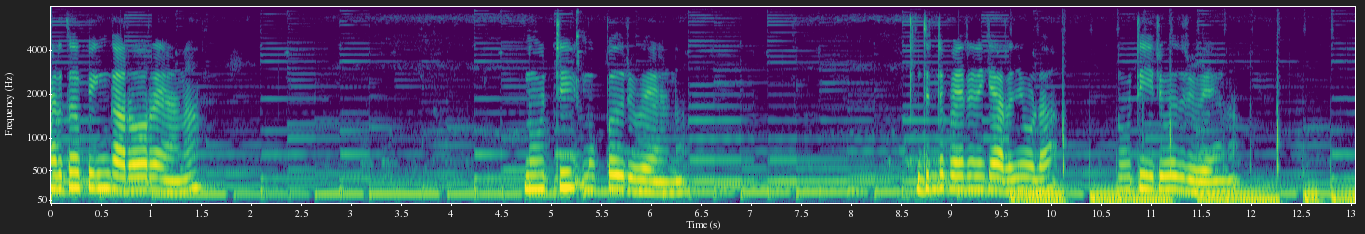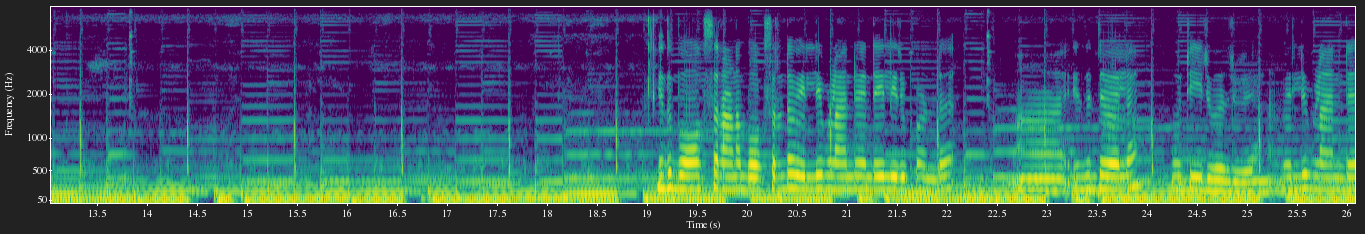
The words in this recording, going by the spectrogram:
അടുത്ത പിങ്ക് അറോറയാണ്. നൂറ്റി മുപ്പത് രൂപയാണ്. ഇതിന്റെ പേര് എനിക്ക് അറിഞ്ഞുകൂടാ നൂറ്റി ഇരുപത് രൂപയാണ്. ഇത് ബോക്സറാണ്. ബോക്സറിന്റെ വലിയ പ്ലാന്റും എന്റെ കയ്യിൽ ഇരിപ്പുണ്ട്. ഇതിന്റെ വില നൂറ്റി ഇരുപത് രൂപയാണ്. വലിയ പ്ലാന്റ്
